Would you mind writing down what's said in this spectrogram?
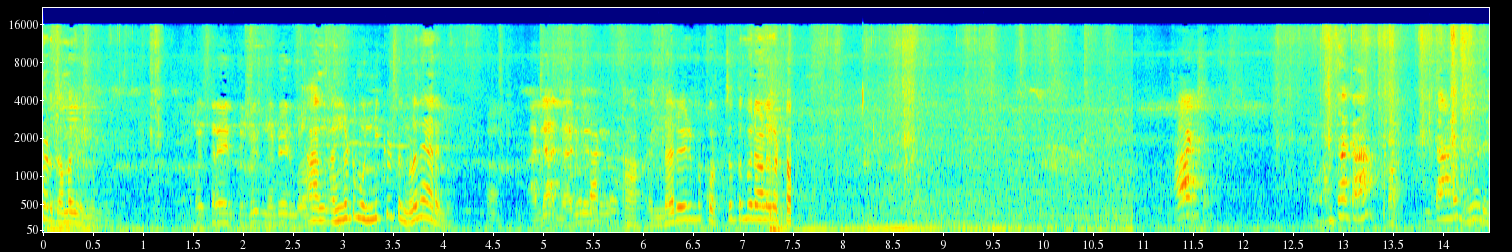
എടുത്താൽ മതി അങ്ങോട്ട് മുന്നിൽ കിട്ടും. നിങ്ങൾ നേരല്ലേ? ആ എല്ലാരും വരുമ്പോ കുറച്ചെത്തുമ്പോ ഒരാൾ കേട്ടോ. ഇതാണ് വീട്.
